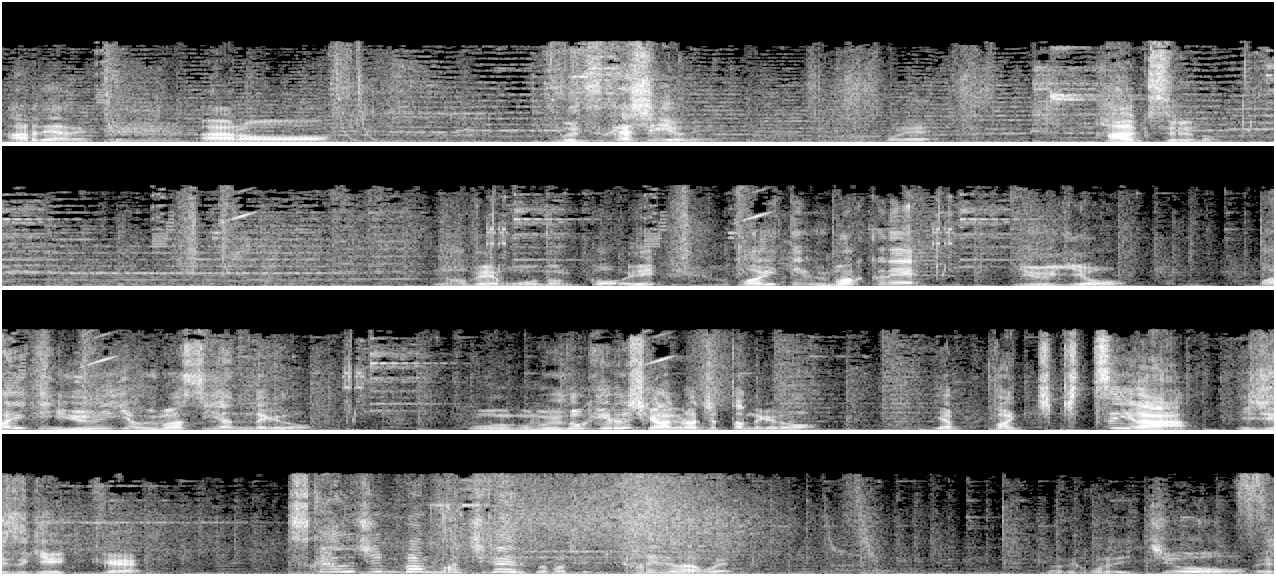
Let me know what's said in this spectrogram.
あれだよね。あのー、難しいよね。これ。把握するの。やべえもうなんかえ？相手うまくね？遊戯王。相手遊戯王うますぎなんだけど。もうむどけるしかなくなっちゃったんだけど。やっぱきついわ石月ウィック。使う順番間違えるとマジでいかれるなこれ。なんでこれで一応えっ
